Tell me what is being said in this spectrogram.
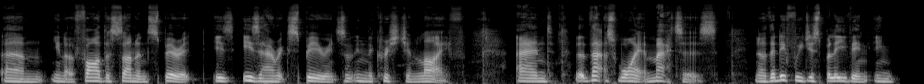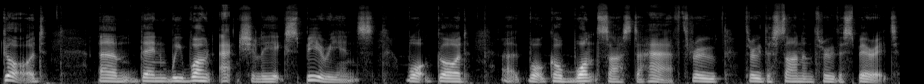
um, you know Father, Son, and Spirit is is our experience in the Christian life, and that that's why it matters. You know that if we just believe in in God, um, then we won't actually experience what God uh, what God wants us to have through through the Son and through the Spirit.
